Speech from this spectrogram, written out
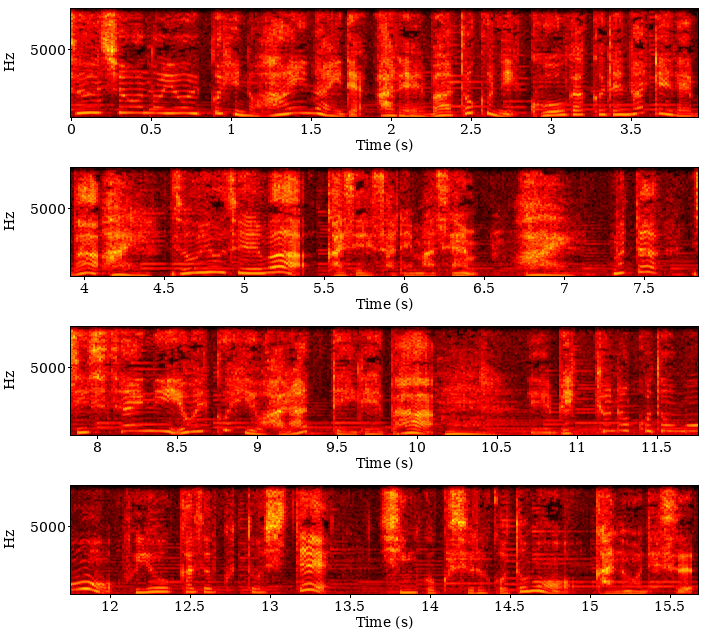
通常の養育費の範囲内であれば特に高額でなければ、はい、贈与税は課税されません、はい、また実際に養育費を払っていれば、うん、えー、別居の子どもを扶養家族として申告することも可能です、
